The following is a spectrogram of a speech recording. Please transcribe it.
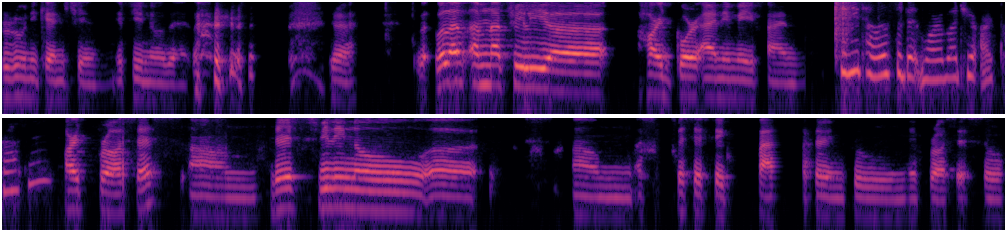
Rurouni Kenshin, if you know that. yeah. Well, I'm I'm not really a hardcore anime fan. Can you tell us a bit more about your art process? Art process. Um, there's really no uh, um, a specific pattern to my process. So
